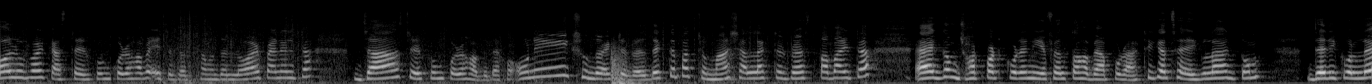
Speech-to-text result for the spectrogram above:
অল ওভার কাজটা এরকম করে হবে। এটা যাচ্ছে আমাদের লোয়ার প্যানেলটা জাস্ট এরকম করে হবে। দেখো, অনেক সুন্দর একটা ড্রেস। দেখতে পাচ্ছ? মাশাল্লাহ একটা ড্রেস পাবা এটা। একদম ঝটপট করে নিয়ে ফেলতে হবে আপুরা, ঠিক আছে? এগুলো একদম দেরি করলে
